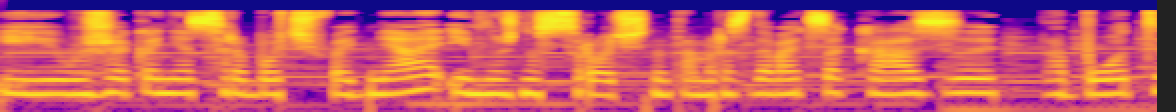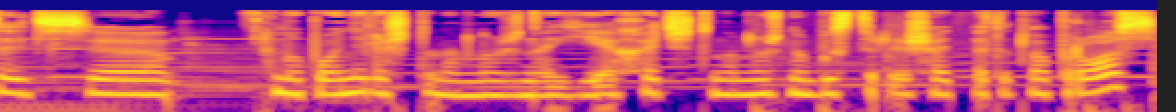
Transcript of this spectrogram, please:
и уже конец рабочего дня, им нужно срочно там раздавать заказы, работать, э, мы поняли, что нам нужно ехать, что нам нужно быстро решать этот вопрос.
